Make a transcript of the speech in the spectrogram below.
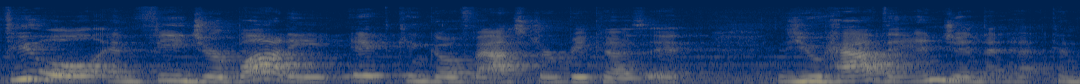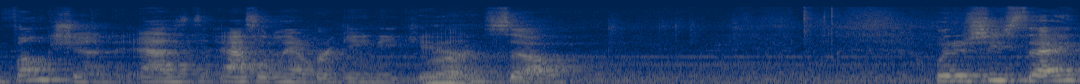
fuel and feed your body, it can go faster because it you have the engine that can function as as a Lamborghini can. Right. So, what did she say?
